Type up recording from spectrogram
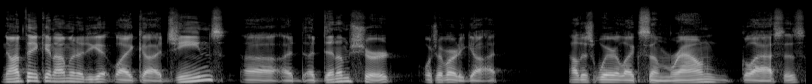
Now I'm thinking I'm gonna get like uh, jeans, uh, a, a denim shirt, which I've already got. I'll just wear like some round glasses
